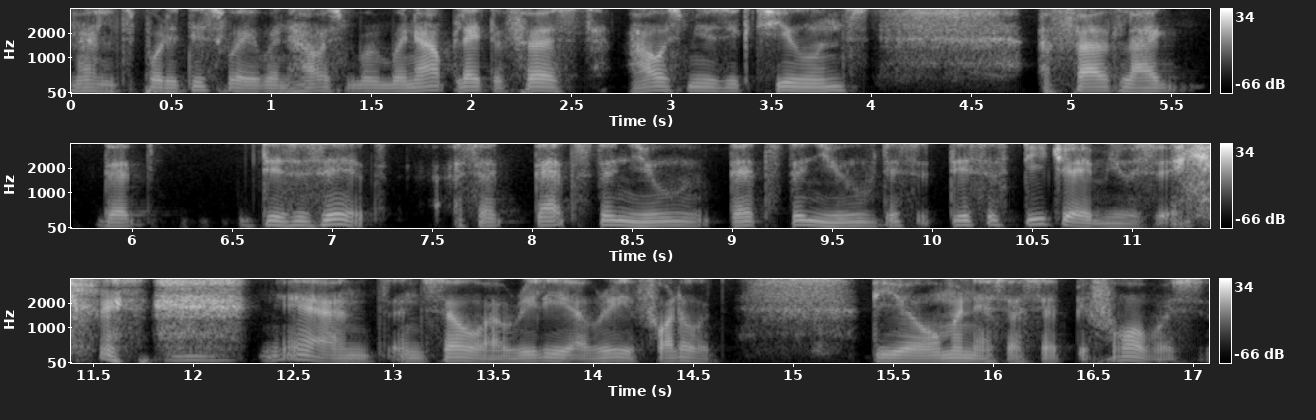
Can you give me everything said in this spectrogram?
let's put it this way: when house, when I played the first house music tunes, I felt like that. This is it. I said, "That's the new. That's the new. This is this is DJ music." yeah, and and so I really I really followed. The Omen, as I said before, was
